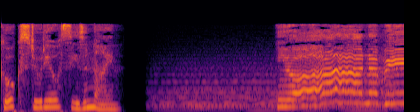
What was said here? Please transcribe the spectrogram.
Coke Studio Season 9 Ya Nabi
